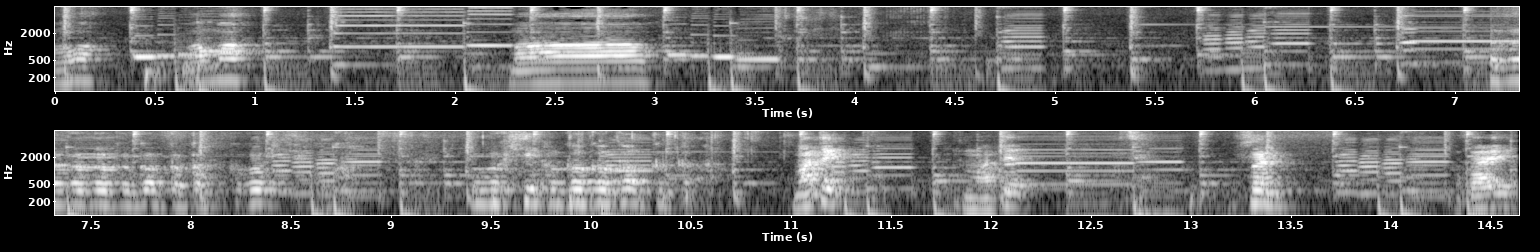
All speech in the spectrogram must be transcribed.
ママ。ママ。マー。動きここここここ待て待て座り座り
